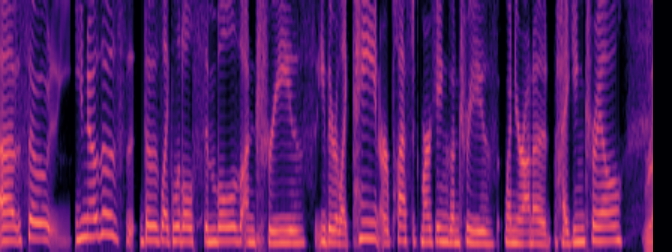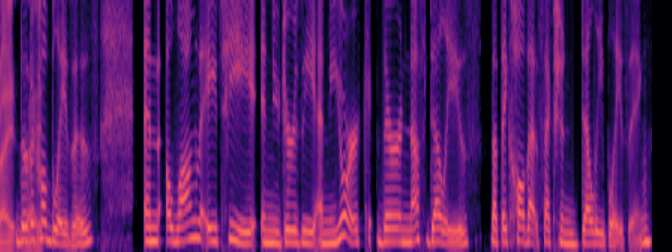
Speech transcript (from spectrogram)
uh, so you know those those like little symbols on trees, either like paint or plastic markings on trees when you're on a hiking trail. Right. Those right. are called blazes. And along the AT in New Jersey and New York, there are enough delis that they call that section deli blazing.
